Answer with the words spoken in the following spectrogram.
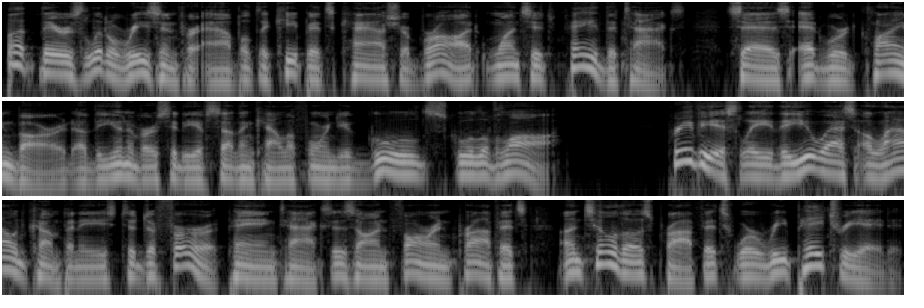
but there's little reason for Apple to keep its cash abroad once it's paid the tax, says Edward Kleinbard of the University of Southern California Gould School of Law. Previously, the U.S. allowed companies to defer paying taxes on foreign profits until those profits were repatriated.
